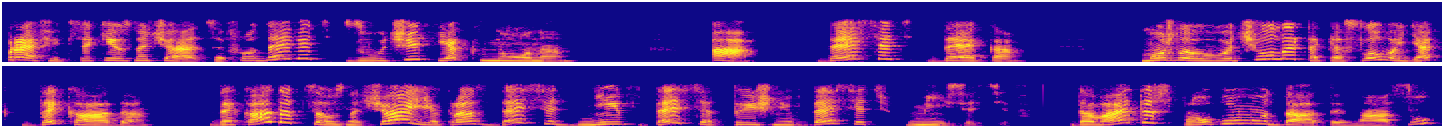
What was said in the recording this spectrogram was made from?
Префікс, який означає цифру 9, звучить як нона, а 10 – дека. Можливо, ви чули таке слово як декада. Декада це означає якраз 10 днів, 10 тижнів, 10 місяців. Давайте спробуємо дати назву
